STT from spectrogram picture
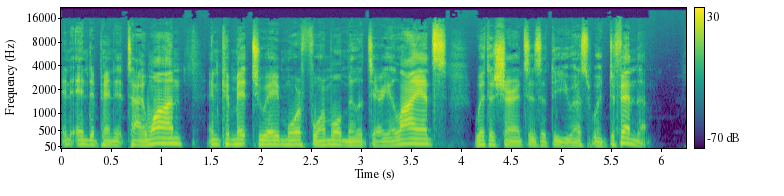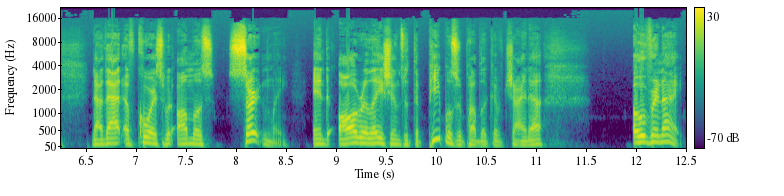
an independent Taiwan and commit to a more formal military alliance with assurances that the U.S. would defend them. Now, that, of course, would almost certainly end all relations with the People's Republic of China overnight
